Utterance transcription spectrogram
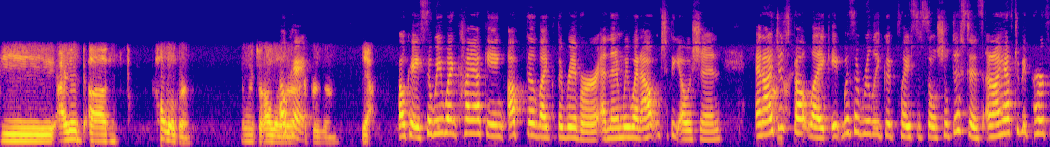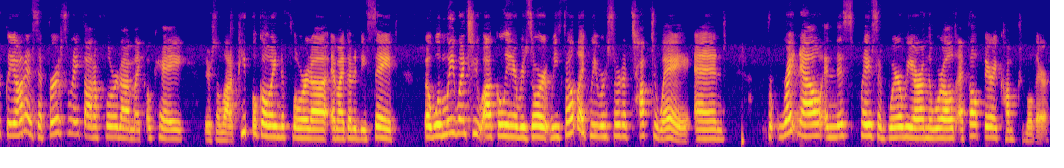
the, I did, um, Haulover. I went to Haulover, okay. I presume. Yeah. Okay. So we went kayaking up the, like the river and then we went out into the ocean and I just felt like it was a really good place to social distance. And I have to be perfectly honest. At first, when I thought of Florida, I'm like, okay, there's a lot of people going to Florida. Am I going to be safe? But when we went to Acqualina Resort, we felt like we were sort of tucked away. And right now, in this place of where we are in the world, I felt very comfortable there.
